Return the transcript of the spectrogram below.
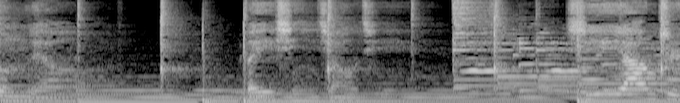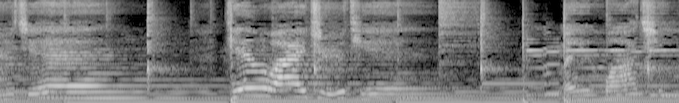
动了，悲心交集。夕阳之间，天外之天，梅花清。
